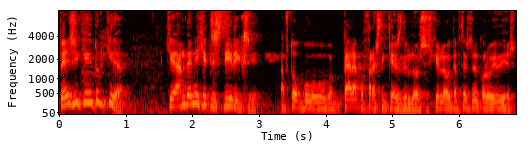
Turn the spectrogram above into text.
παίζει και η Τουρκία. Και αν δεν είχε τη στήριξη, αυτό που πέρα από φραστικές δηλώσεις, και λέω ότι αυτές είναι κοροϊδίες,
